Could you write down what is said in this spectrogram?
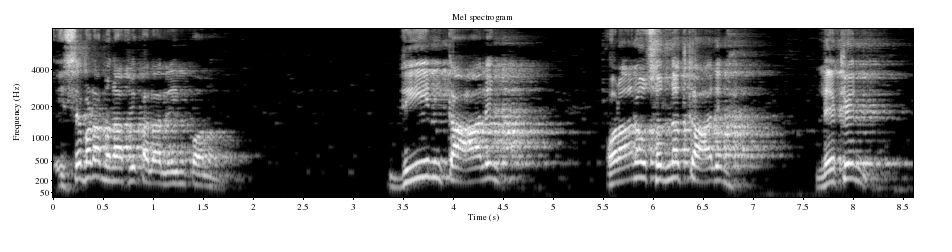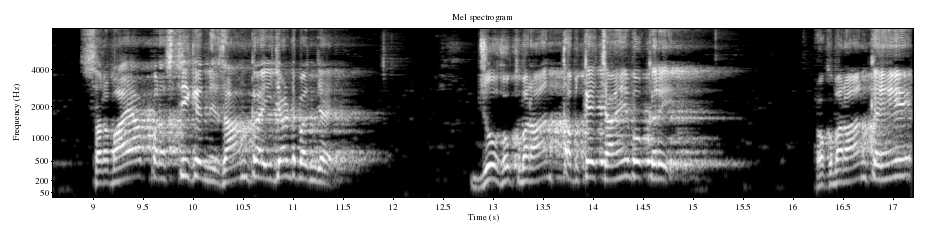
تو اس سے بڑا منافق العلیم کون ہو دین کا عالم، قرآن و سنت کا عالم ہے۔ لیکن سرمایہ پرستی کے نظام کا ایجنٹ بن جائے، جو حکمران طبقے چاہیں وہ کرے۔ حکمران کہیں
